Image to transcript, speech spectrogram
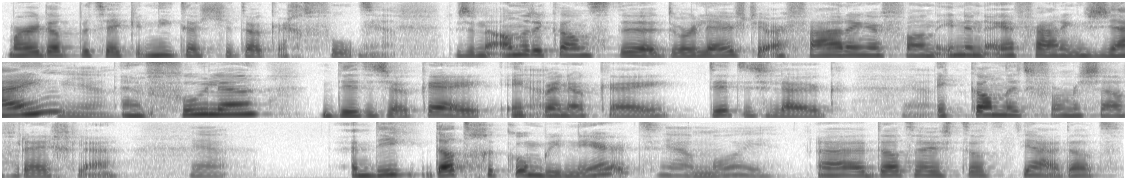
Maar dat betekent niet dat je het ook echt voelt. Ja. Dus aan de andere kant de doorleefde ervaringen van in een ervaring zijn Ja. en voelen, dit is oké, ik Ja. ben oké, dit is leuk, ik kan dit voor mezelf regelen. Ja. En die, dat gecombineerd, ja, mooi. eh, dat heeft dat, ja, dat.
